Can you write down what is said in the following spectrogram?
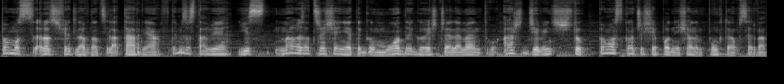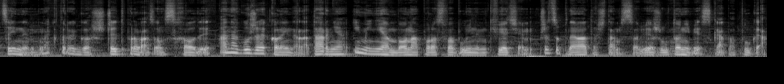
Pomost rozświetla w nocy latarnia, w tym zestawie jest małe zatrzęsienie tego młodego jeszcze elementu, aż 9 sztuk. Pomost kończy się podniesionym punktem obserwacyjnym, na którego szczyt prowadzą schody, a na górze kolejna latarnia i mini ambona porosła bujnym kwieciem. Przycupnęła też tam sobie żółto-niebieska papuga.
